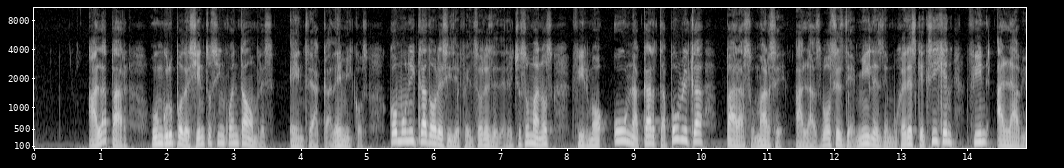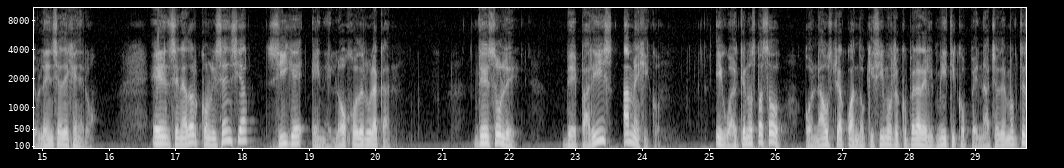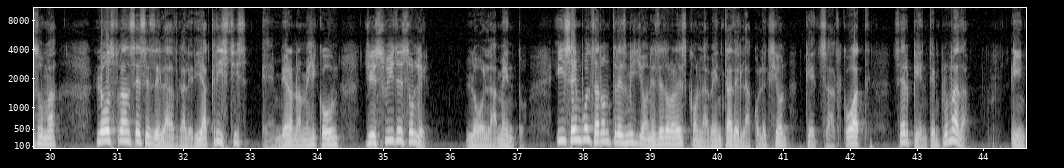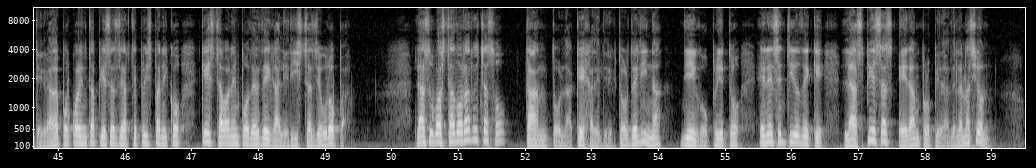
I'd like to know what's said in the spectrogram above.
A la par, un grupo de 150 hombres, entre académicos, comunicadores y defensores de derechos humanos, firmó una carta pública para sumarse a las voces de miles de mujeres que exigen fin a la violencia de género. El senador con licencia sigue en el ojo del huracán. De Sole, de París a México. Igual que nos pasó con Austria cuando quisimos recuperar el mítico penacho de Moctezuma, los franceses de la Galería Christie's enviaron a México un Je suis désolé, lo lamento, y se embolsaron 3 millones de dólares con la venta de la colección Quetzalcoatl, Serpiente Emplumada, integrada por 40 piezas de arte prehispánico que estaban en poder de galeristas de Europa. La subastadora rechazó tanto la queja del director de Lina, Diego Prieto, en el sentido de que las piezas eran propiedad de la nación,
